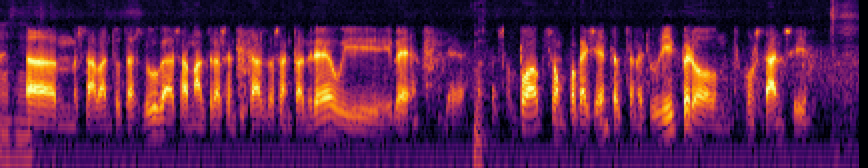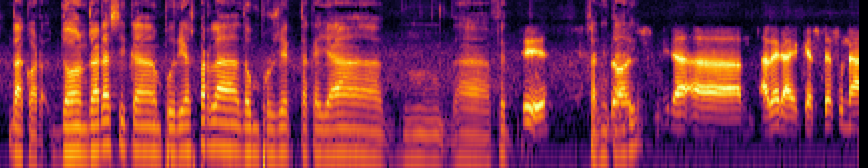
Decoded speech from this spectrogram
Mhm. um, estaven totes dues amb altres entitats de Sant Andreu i, i bé, bé Va. són pocs, són poca gent, també t'ho dic, però constant, sí. D'acord, doncs ara sí que em podries parlar d'un projecte que ja mm, ha fet Sí, sanitari? Doncs mira, uh, a veure, aquesta és una,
